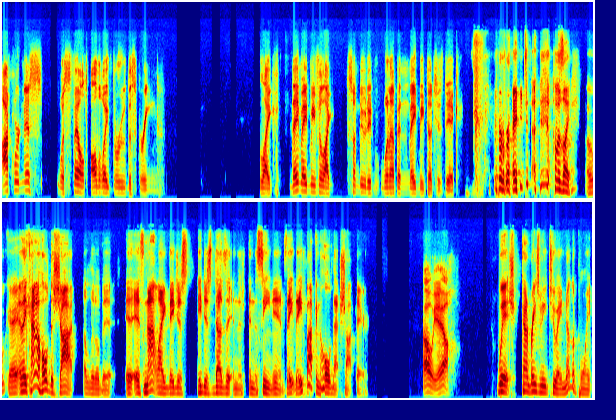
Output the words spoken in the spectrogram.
awkwardness was felt all the way through the screen. Like they made me feel like some dude had went up and made me touch his dick. right? I was like okay. And they kind of hold the shot a little bit. It- it's not like they just he just does it in the in the scene ends. They they fucking hold that shot there Oh yeah. which kind of brings me to another point.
